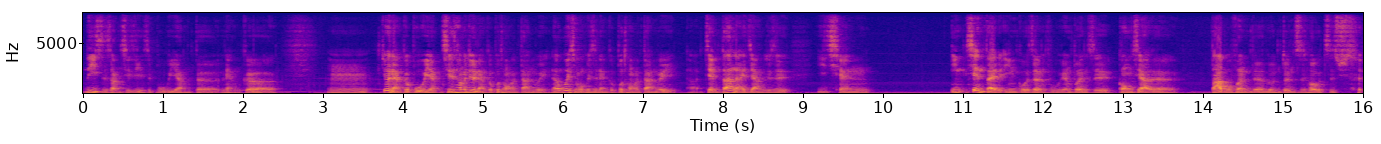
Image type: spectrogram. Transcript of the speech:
历史上其实也是不一样的两个。嗯，就两个不一样，其实他们就两个不同的单位。那为什么会是两个不同的单位啊？简单来讲，就是以前英现代的英国政府原本是攻下了大部分的伦敦之后，只剩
